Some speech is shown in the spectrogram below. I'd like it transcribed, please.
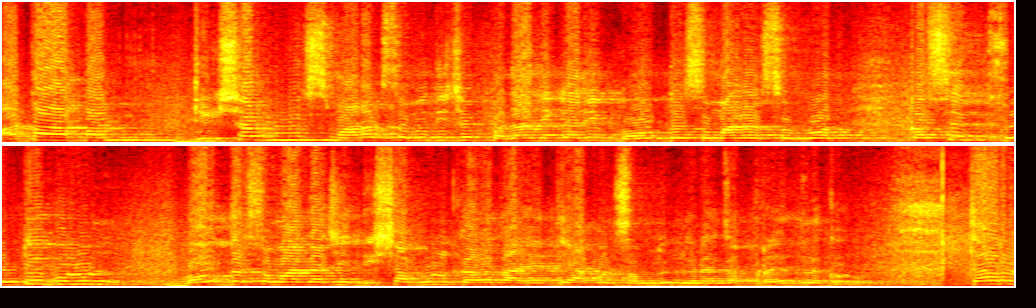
आता आपण दीक्षाभूमी स्मारक समितीचे पदाधिकारी बौद्ध समाजासोबत कसे खोटे बोलून बौद्ध समाजाची दिशाभूल करत आहे ते आपण समजून घेण्याचा प्रयत्न करू. तर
